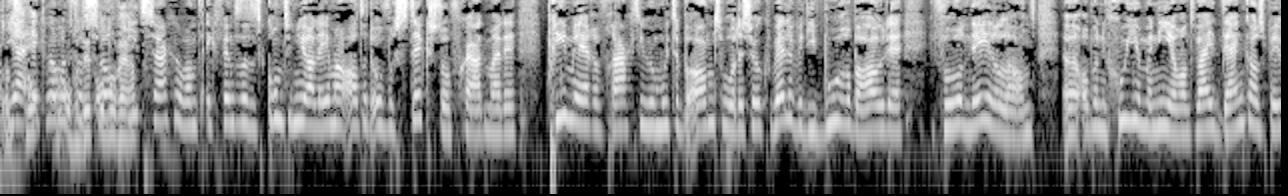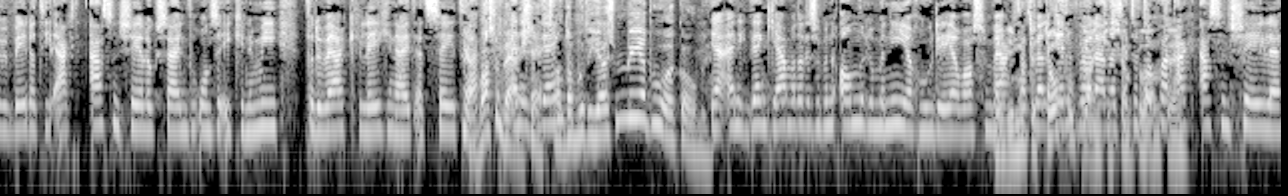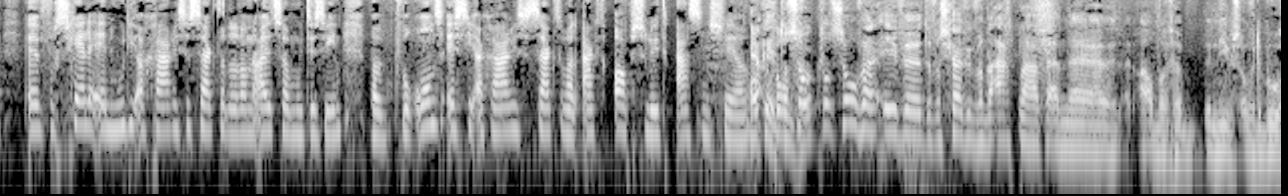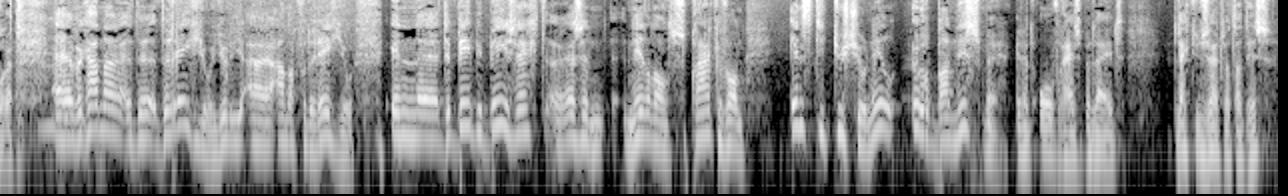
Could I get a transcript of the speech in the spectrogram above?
Ja, ik wil nog over tot dit slot iets zeggen, want ik vind dat het continu alleen maar altijd over stikstof gaat. Maar de primaire vraag die we moeten beantwoorden is ook, willen we die boeren behouden voor Nederland uh, op een goede manier? Want wij denken als BBB dat die echt essentieel ook zijn voor onze economie, voor de werkgelegenheid, et cetera. Ja, Wassenberg zegt, denk, want dan moeten juist meer boeren komen. Ja, en ik denk, ja, maar dat is op een andere manier hoe de heer Wassenberg ja, dat wel invullen. En er zitten toch wel echt essentiële uh, verschillen in hoe die agrarische sector er dan uit zou moeten zien. Maar voor ons is die agrarische sector wel echt absoluut essentieel. Oké, okay, tot, zo, tot zover even de verschuiving van de aardplaten en uh, andere nieuws over de boeren. Uh, we gaan naar de, de regio, jullie aandacht voor de regio. In de BBB zegt, er is in Nederland sprake van institutioneel urbanisme in het overheidsbeleid. Legt u eens uit wat dat is?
